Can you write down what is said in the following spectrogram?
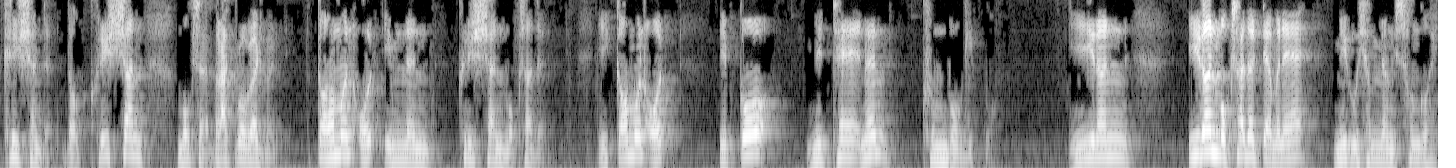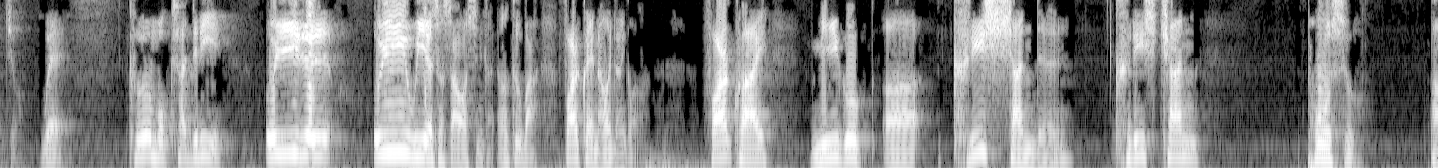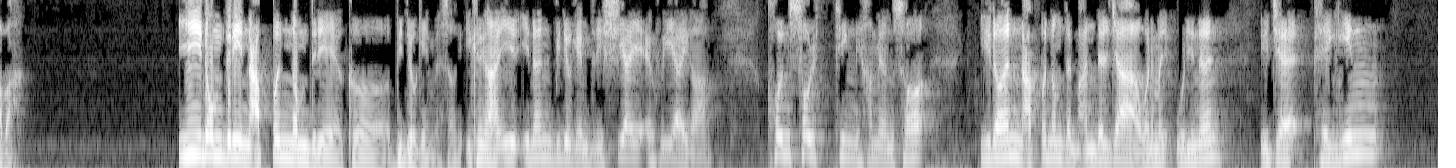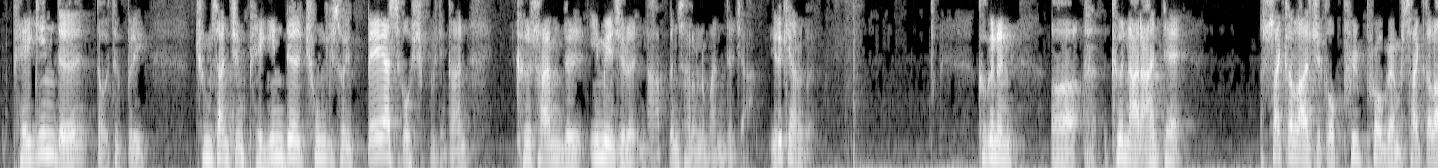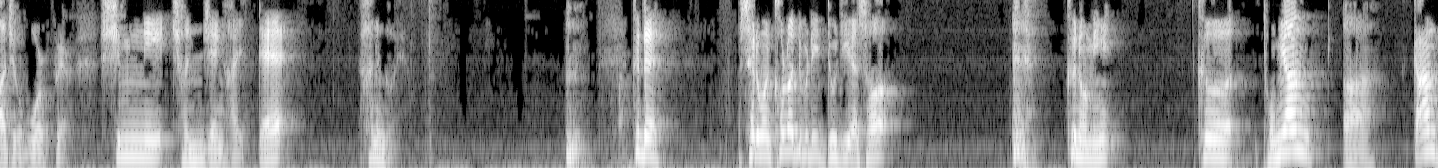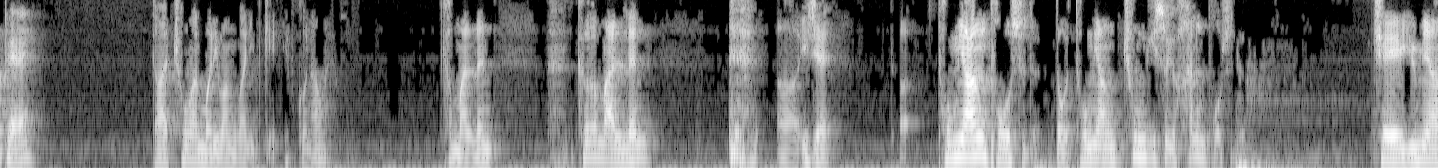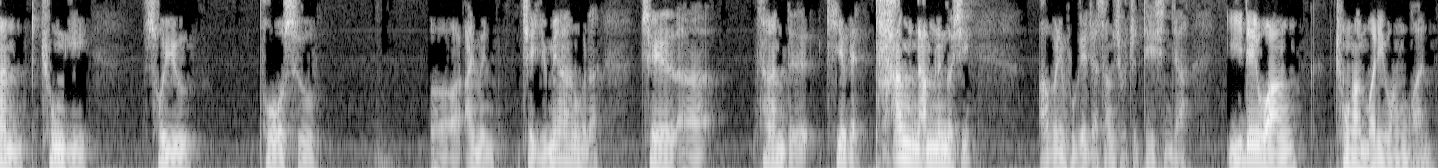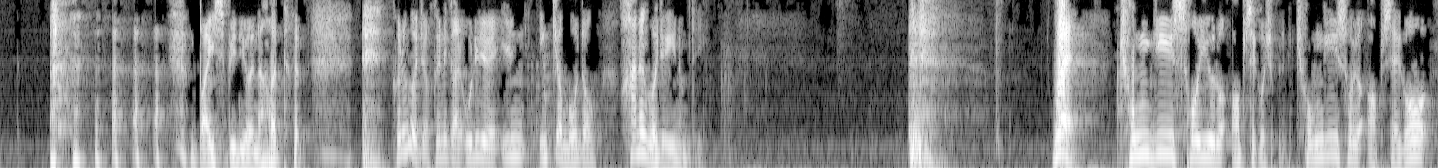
크리스천들, 또 크리스천 목사들, black robed men 검은 옷 입는 크리스천 목사들, 이 검은 옷 입고 밑에는 군복 입고 이런 이런 목사들 때문에 미국 혁명이 성공했죠. 왜? 그 목사들이 의를 의 위에서 싸웠으니까. 어, 그거 봐. Cry 나오잖아. Far Cry 미국 어, 크리스찬들, 크리스찬 보수. 봐봐. 이 놈들이 나쁜 놈들이에요. 그 비디오 게임에서. 그러니까 이- 이런 비디오 게임들이 CIA, FBI가 컨설팅 하면서 이런 나쁜 놈들 만들자. 왜냐면 우리는 이제 백인, 백인들, 또 특별히 중산층 백인들 총기 소유 빼앗고 싶으니까 그 사람들 이미지를 나쁜 사람으로 만들자. 이렇게 하는 거예요. 그거는 어, 그 나라한테 psychological pre-program psychological warfare 심리 전쟁할 때 하는 거예요. 근데 새로운 Call of Duty에서 그 놈이 그 동양 어, 깡패 가 총알머리 왕관 입고, 나와요. 그 말은 그 말은 어, 이제 어, 동양 보수들 또 동양 총기 소유하는 보수들 제일 유명한 총기 소유 보수 어, 아니면 제일 유명한 거보다 제일 어, 사람들 기억에 탁 남는 것이 아버님 후계자 상속자 대신자 이대왕 총알머리 왕관 Vice 비디오 나왔던 그런 거죠. 그러니까 우리를 인, 인격 모독 하는 거죠, 이놈들이. 왜? 총기 소유를 없애고 싶은 거예요. 총기 소유 없애고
